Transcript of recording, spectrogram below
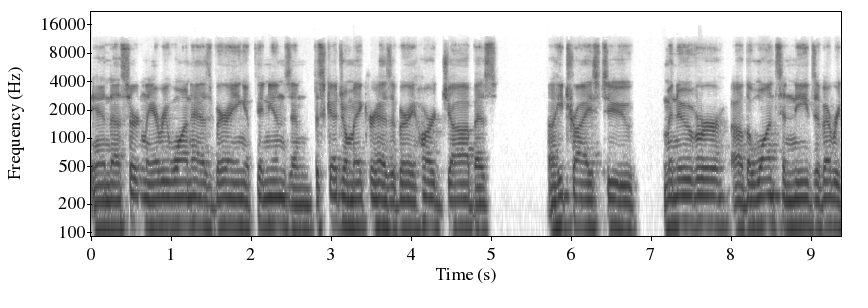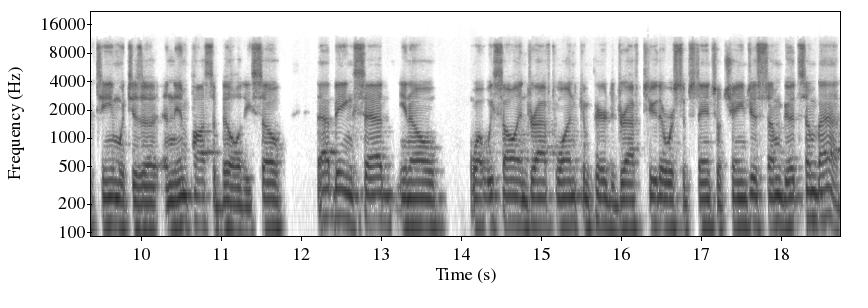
and uh, certainly everyone has varying opinions. And the schedule maker has a very hard job as uh, he tries to maneuver uh, the wants and needs of every team, which is a, an impossibility. So, that being said, you know what we saw in draft one compared to draft two, there were substantial changes, some good, some bad.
